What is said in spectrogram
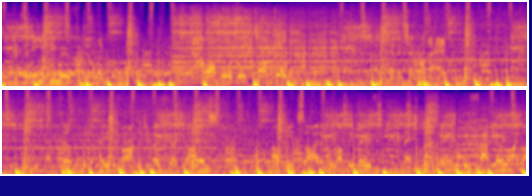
it's an easy move for Dillmann. Now on board with Tom Dillmann. That's Kevin Ceccon The pace advantage of those fresh tyres. Up the inside and a lovely move. Next man for him will be Fabio Leimer.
